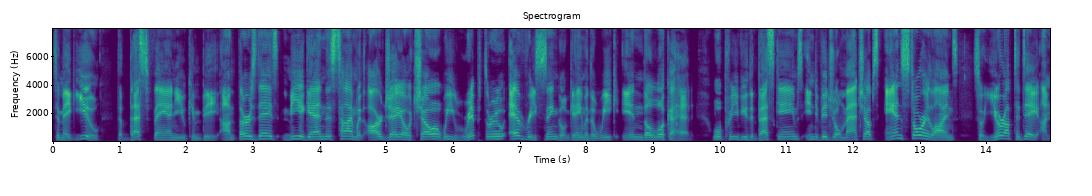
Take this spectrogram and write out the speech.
to make you the best fan you can be. On Thursdays, me again, this time with RJ Ochoa, we rip through every single game of the week in the look ahead. We'll preview the best games, individual matchups, and storylines so you're up to date on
